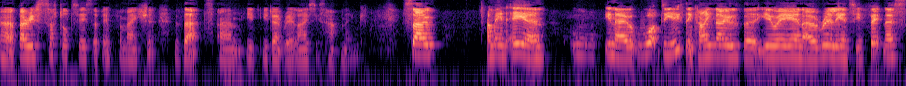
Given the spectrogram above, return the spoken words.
uh, very subtleties of information that um, you, you don't realize is happening. So I mean Ian you know, what do you think? I know that you, Ian, are really into your fitness,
